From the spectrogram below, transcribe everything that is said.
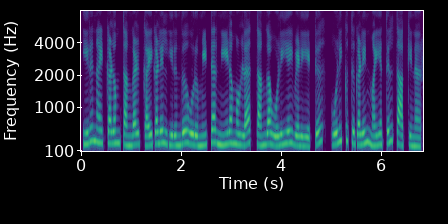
இரு நைட்களும் தங்கள் கைகளில் இருந்து ஒரு மீட்டர் நீளமுள்ள தங்க ஒளியை வெளியிட்டு ஒளிக்குத்துகளின் மையத்தில் தாக்கினர்.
